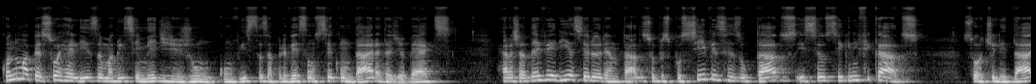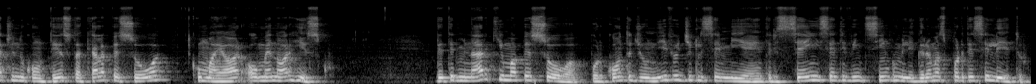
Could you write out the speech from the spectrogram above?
Quando uma pessoa realiza uma glicemia de jejum com vistas à prevenção secundária da diabetes, ela já deveria ser orientada sobre os possíveis resultados e seus significados, sua utilidade no contexto daquela pessoa com maior ou menor risco. Determinar que uma pessoa, por conta de um nível de glicemia entre 100 e 125 mg por decilitro,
